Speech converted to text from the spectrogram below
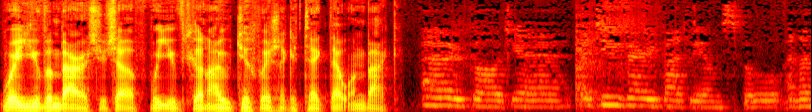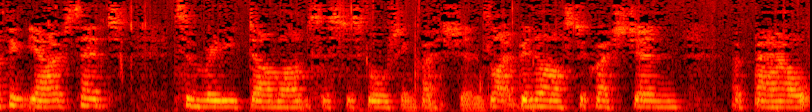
where you've embarrassed yourself, where you've gone, I just wish I could take that one back? Oh god, yeah. I do very badly on sport, and I think yeah, I've said some really dumb answers to sporting questions. Like been asked a question about,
